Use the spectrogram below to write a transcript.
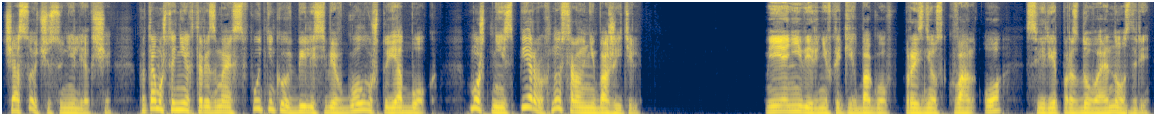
Час от часу не легче. Потому что некоторые из моих спутников вбили себе в голову, что я бог. Может, не из первых, но все равно небожитель. «И я не верю ни в каких богов», — произнес Кван О, свирепо раздувая ноздри.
